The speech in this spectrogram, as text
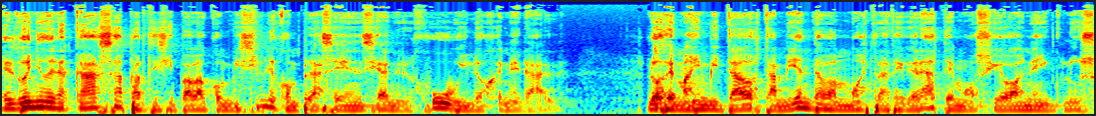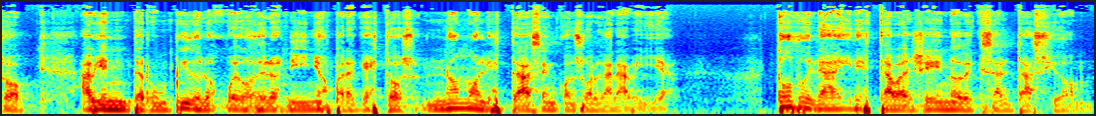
El dueño de la casa participaba con visible complacencia en el júbilo general. Los demás invitados también daban muestras de grata emoción e incluso habían interrumpido los juegos de los niños para que éstos no molestasen con su algarabía. Todo el aire estaba lleno de exaltación.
